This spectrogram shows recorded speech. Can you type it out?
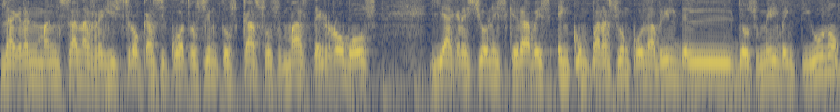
La Gran Manzana registró casi 400 casos más de robos y agresiones graves en comparación con abril del 2021.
